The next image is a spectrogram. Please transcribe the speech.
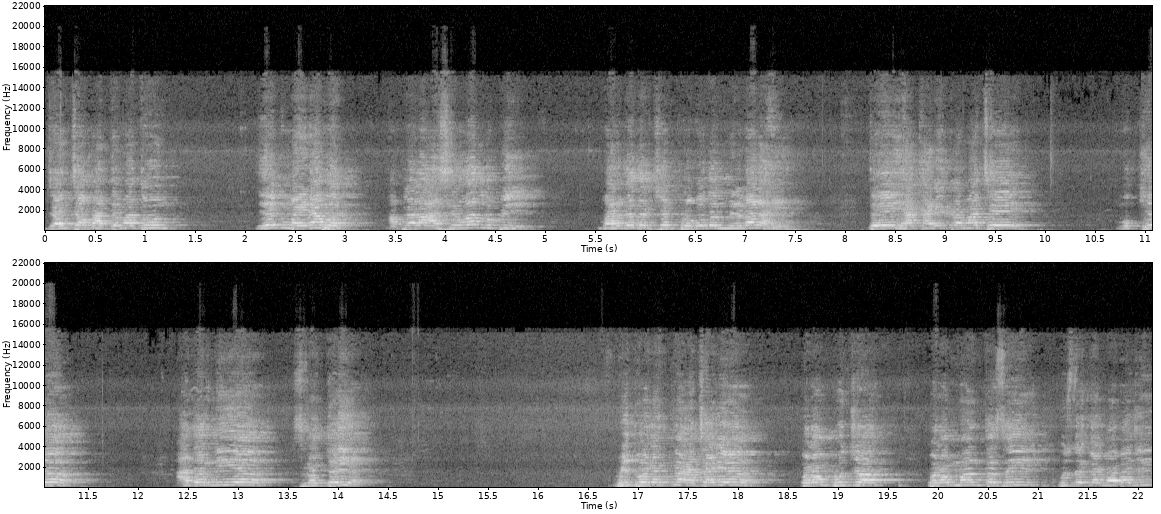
ज्यांच्या माध्यमातून एक महिनाभर आपल्याला आशीर्वाद रूपी मार्गदर्शन प्रबोधन मिळणार आहे ते ह्या कार्यक्रमाचे मुख्य आदरणीय श्रद्धेय विद्वरत्न आचार्य परमपूज्य परम महंत श्री कुजदेकर बाबाजी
